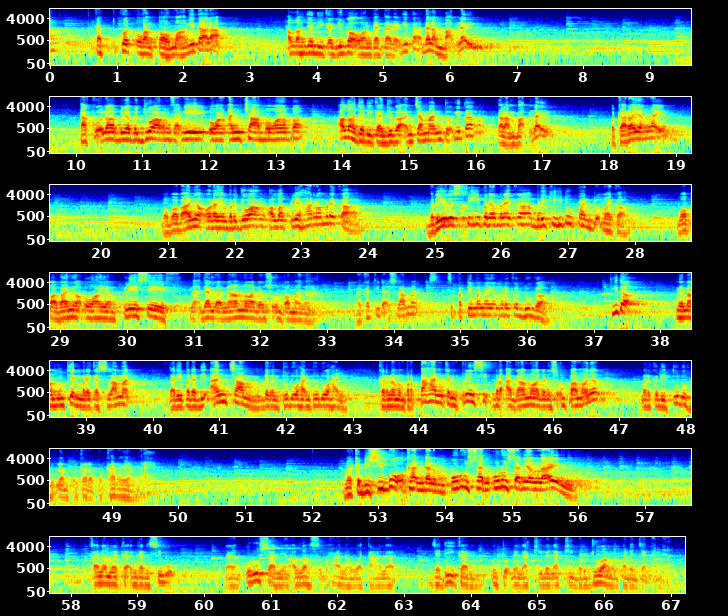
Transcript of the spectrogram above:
takut orang tomah kita lah Allah jadikan juga orang kata kat kita dalam bab lain Takutlah bila berjuang lagi orang ancam orang apa. Allah jadikan juga ancaman untuk kita dalam bab lain. Perkara yang lain. Berapa banyak orang yang berjuang Allah pelihara mereka. Beri rezeki pada mereka, beri kehidupan untuk mereka. Berapa banyak orang yang play safe nak jaga nama dan seumpamanya. Mereka tidak selamat seperti mana yang mereka duga. Tidak. Memang mungkin mereka selamat daripada diancam dengan tuduhan-tuduhan kerana mempertahankan prinsip beragama dan seumpamanya mereka dituduh dalam perkara-perkara yang lain mereka disibukkan dalam urusan-urusan yang lain. Kerana mereka enggan sibuk dalam urusan yang Allah Subhanahu wa taala jadikan untuk lelaki-lelaki berjuang pada jalannya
